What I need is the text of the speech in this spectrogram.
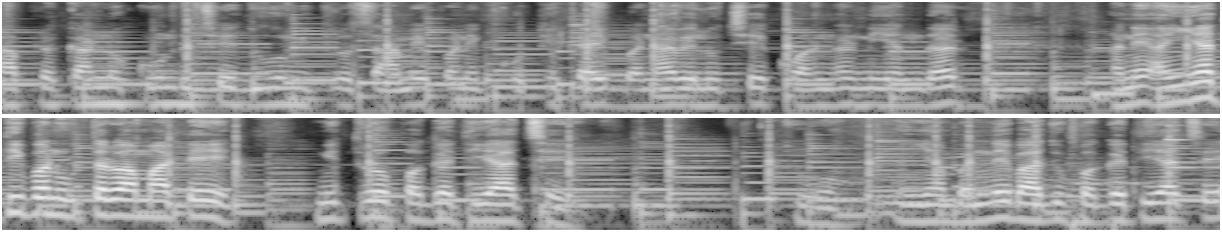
આ પ્રકારનું કુંડ છે. જુઓ મિત્રો, સામે પણ એક કોઠી ટાઈપ બનાવેલું છે કોર્નરની અંદર. અને અહીંયાથી પણ ઉતરવા માટે મિત્રો પગથિયા છે. જુઓ, અહીંયા બંને બાજુ પગથિયા છે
